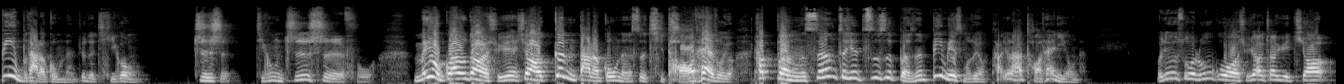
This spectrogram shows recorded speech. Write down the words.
并不大的功能，就是提供知识、提供知识服务，没有关注到学校更大的功能是起淘汰作用。它本身这些知识本身并没什么作用，它用来淘汰你用的。我就是说，如果学校教育教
